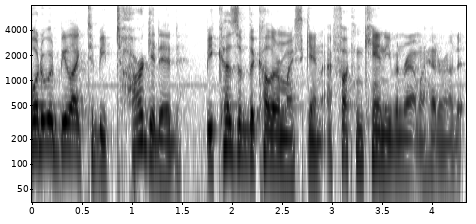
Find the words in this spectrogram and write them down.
what it would be like to be targeted because of the color of my skin. I fucking can't even wrap my head around it.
